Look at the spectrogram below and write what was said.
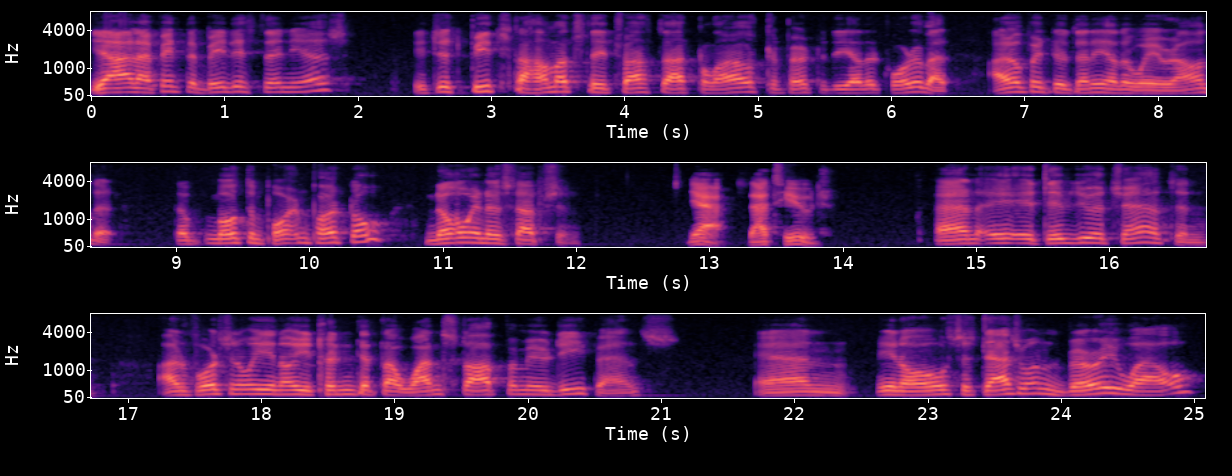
Yeah, and I think the biggest thing is it just beats to how much they trust that Collaros compared to the other quarterback. I don't think there's any other way around it. The most important part, though, no interception. Yeah, that's huge. And it, it gives you a chance. And unfortunately, you know, you couldn't get that one stop from your defense. And, you know, Saskatchewan very well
